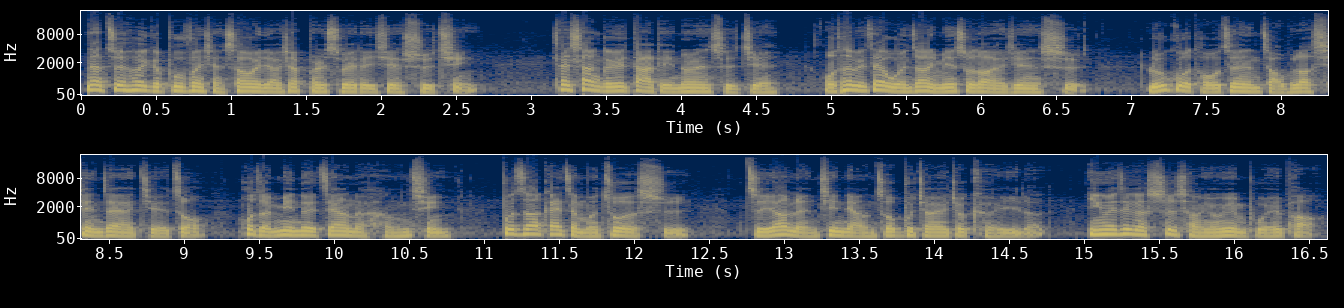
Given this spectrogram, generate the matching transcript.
那最后一个部分想稍微聊一下 Persuade 的一些事情，在上个月大跌那段时间，我特别在文章里面说到一件事：如果投资人找不到现在的节奏，或者面对这样的行情，不知道该怎么做时，只要冷静两周不交易就可以了。因为这个市场永远不会跑。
